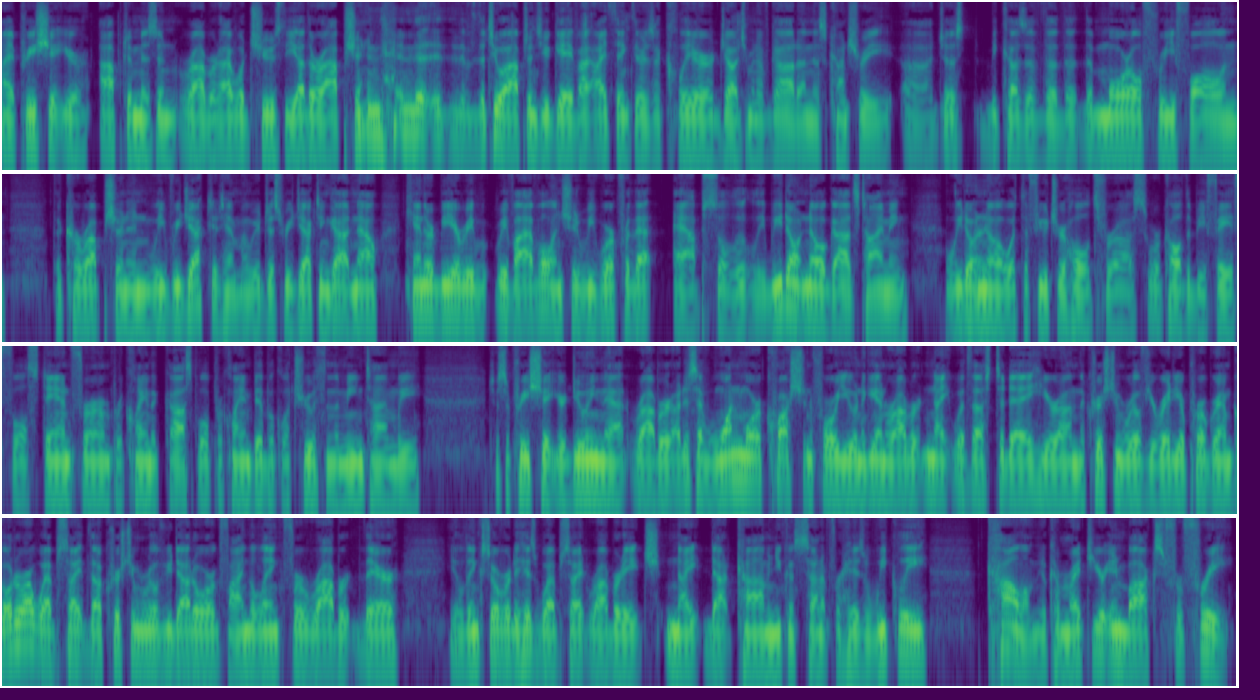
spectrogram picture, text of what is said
I appreciate your optimism, Robert. I would choose the other option. And the, the, the two options you gave, I, I, think there's a clear judgment of God on this country uh, just because of the, the, the moral free fall and the corruption. And we've rejected him and we're just rejecting God. Now, can there be a re- revival and should we work for that? Absolutely. We don't know God's timing. We don't know what the future holds for us. We're called to be faithful, stand firm, proclaim the gospel, proclaim biblical truth. In the meantime, we just appreciate your doing that, Robert. I just have one more question for you. And again, Robert Knight with us today here on the Christian Worldview radio program. Go to our website, thechristianworldview.org. Find the link for Robert there. It links over to his website, roberthknight.com, and you can sign up for his weekly column. It'll come right to your inbox for free.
